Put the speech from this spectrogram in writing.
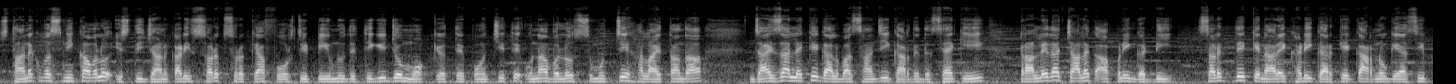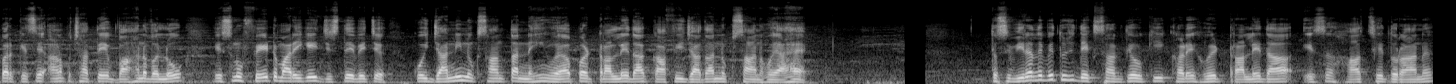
ਸਥਾਨਕ ਵਸਨੀਕਾਂ ਵੱਲੋਂ ਇਸ ਦੀ ਜਾਣਕਾਰੀ ਸੜਕ ਸੁਰੱਖਿਆ ਫੋਰਸ ਦੀ ਟੀਮ ਨੂੰ ਦਿੱਤੀ ਗਈ, ਜੋ ਮੌਕੇ ਉੱਤੇ ਪਹੁੰਚੀ ਤੇ ਉਹਨਾਂ ਵੱਲੋਂ ਸਮੁੱਚੇ ਹਾਲਾਤਾਂ ਦਾ ਜਾਇਜ਼ਾ ਲੈ ਕੇ ਗੱਲਬਾਤ ਸਾਂਝੀ ਕਰਦੇ ਦੱਸਿਆ ਕਿ ਟਰਾਲੇ ਦਾ ਚਾਲਕ ਆਪਣੀ ਗੱਡੀ ਸੜਕ ਦੇ ਕਿਨਾਰੇ ਖੜੀ ਕਰਕੇ ਘਰ ਨੂੰ ਗਿਆ ਸੀ, ਪਰ ਕਿਸੇ ਅਣਪਛਾਤੇ ਵਾਹਨ ਵੱਲੋਂ ਇਸ ਨੂੰ ਫੇਟ ਮਾਰੀ ਗਈ, ਜਿਸ ਦੇ ਵਿੱਚ ਕੋਈ ਜਾਨੀ ਨੁਕਸਾਨ ਤਾਂ ਨਹੀਂ ਹੋਇਆ, ਪਰ ਟਰਾਲੇ ਦਾ ਕਾਫੀ ਜ਼ਿਆਦਾ ਨੁਕਸਾਨ ਹੋਇਆ ਹੈ। ਤਸਵੀਰਾਂ ਦੇ ਵਿੱਚ ਤੁਸੀਂ ਦੇਖ ਸਕਦੇ ਹੋ ਕਿ ਖੜੇ ਹੋਏ ਟਰਾਲੇ ਦਾ ਇਸ ਹਾਦਸੇ ਦੌਰਾਨ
